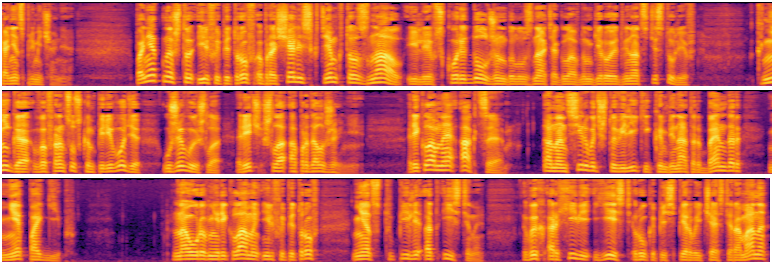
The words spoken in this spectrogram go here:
Конец примечания. Понятно, что Ильф и Петров обращались к тем, кто знал или вскоре должен был узнать о главном герое «12 стульев». Книга во французском переводе уже вышла, речь шла о продолжении. Рекламная акция. Анонсировать, что великий комбинатор Бендер не погиб. На уровне рекламы Ильф и Петров не отступили от истины. В их архиве есть рукопись первой части романа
